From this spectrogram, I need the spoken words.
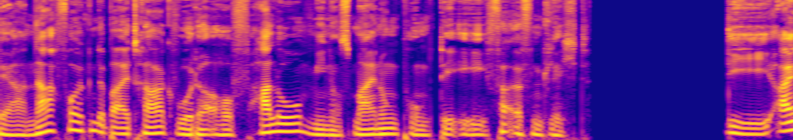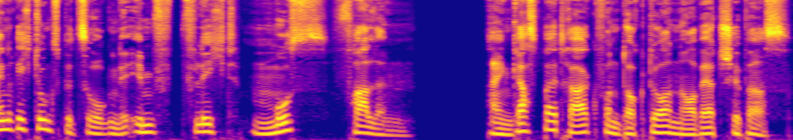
Der nachfolgende Beitrag wurde auf hallo-meinung.de veröffentlicht. Die einrichtungsbezogene Impfpflicht muss fallen. Ein Gastbeitrag von Dr. Norbert Schippers.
